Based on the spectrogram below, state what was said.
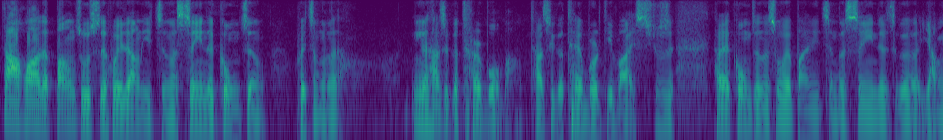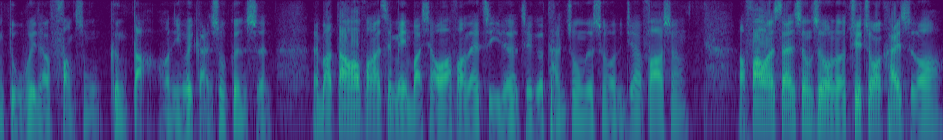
大花的帮助是会让你整个声音的共振会整个。因为它是个 turbo 嘛，它是个 turbo device，就是它在共振的时候会把你整个声音的这个扬度会这样放松更大啊，你会感受更深。来把大花放在这边，把小花放在自己的这个坛中的时候，你就要发声。啊发完三声之后呢，最重要开始咯，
